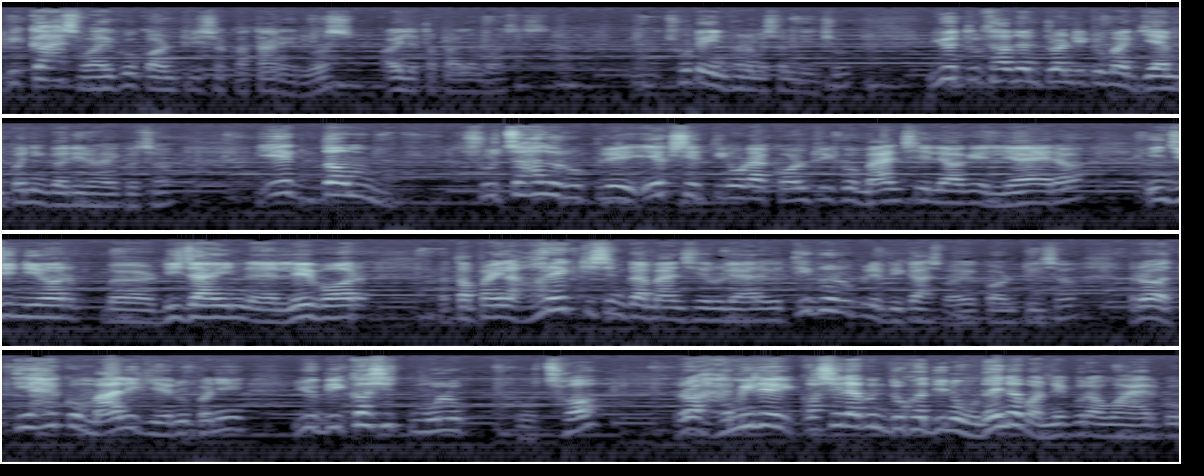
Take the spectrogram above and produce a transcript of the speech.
विकास भएको कन्ट्री छ कतार हेर्नुहोस्। अहिले तपाईँलाई म छोटो इन्फर्मेसन दिन्छु। यो टु थाउजन्ड ट्वेन्टी टूमा गेम पनि गरिरहेको छ। एकदम सुचालु रूपले एक सय तिनवटा कन्ट्रीको मान्छे लगे ल्याएर इन्जिनियर डिजाइन लेबर तपाईँलाई हरेक किसिमका मान्छेहरू ल्याएर यो तीव्र रूपले विकास भएको कन्ट्री छ र त्यहाँको मालिकहरू पनि यो विकसित मुलुक छ र हामीले कसैलाई पनि दुःख दिनु हुँदैन भन्ने कुरा उहाँहरूको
